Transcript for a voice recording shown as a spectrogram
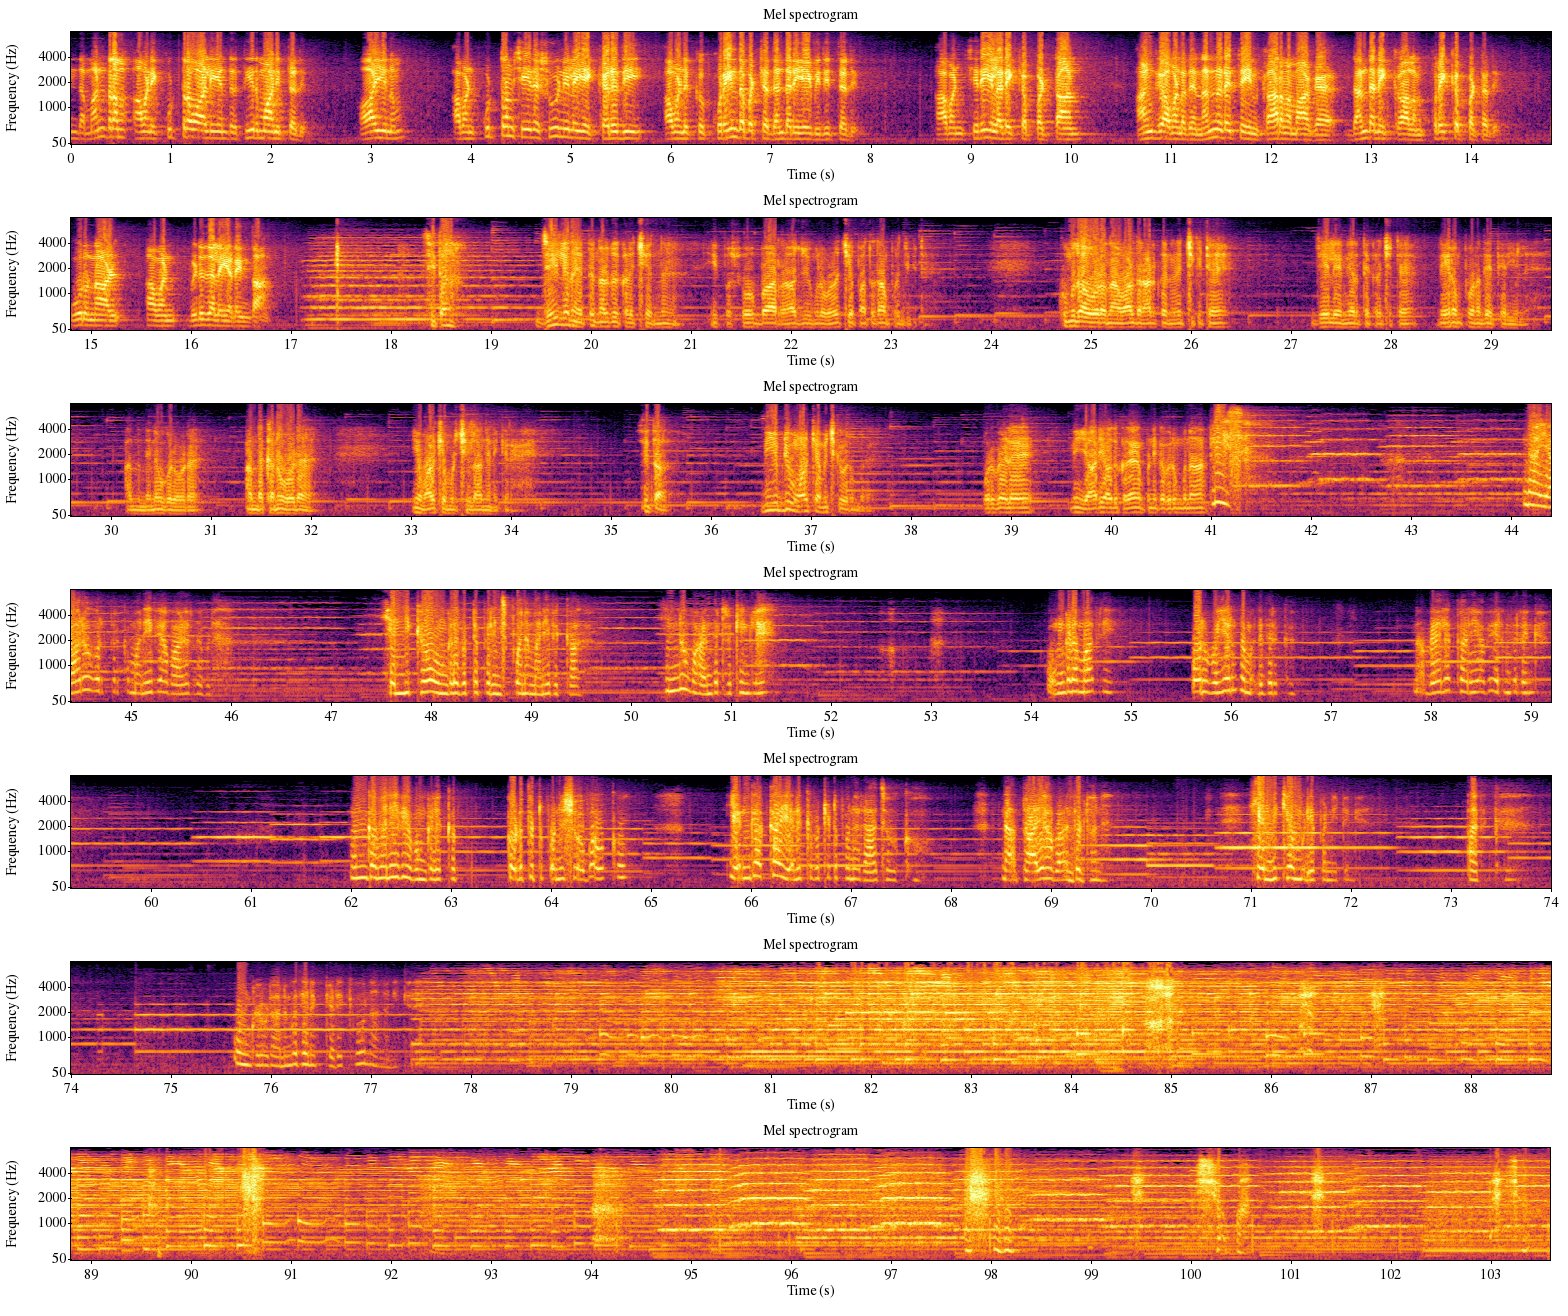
இந்த மன்றம் அவனை குற்றவாளி என்று தீர்மானித்தது. ஆயினும் அவன் குற்றம் செய்த சூழ்நிலையை கருதி அவனுக்கு குறைந்தபட்ச தண்டனையை விதித்தது. அவன் சிறையில் அடைக்கப்பட்டான். அங்கு அவனது நன்னடத்தையின் காரணமாக தண்டனை காலம் குறைக்கப்பட்டது. ஒரு நாள் அவன் விடுதலை அடைந்தான். சீதா ஜெயில நான் எத்தனை நாட்கள் கழிச்சேன்னு இப்ப சோபா ராஜு உங்களை வளர்ச்சியை பார்த்து தான் புரிஞ்சுக்கிட்டேன். குமுதாவோட நான் வாழ்ந்த நாட்களை நினைச்சுக்கிட்டேன். ஜெயில நேரத்தை கழிச்சிட்டேன். நேரம் போனதே தெரியல. அந்த நினைவுகளோட அந்த கனவோட என் வாழ்க்கை முடிச்சுக்கலாம்னு நினைக்கிறேன். சீதா நீ எப்படி வாழ்க்கை அமைச்சுக்க விரும்புற? ஒருவேளை நீ யாரையாவது கல்யாணம் பண்ணிக்க விரும்புனா? ப்ளீஸ் நான் யாரோ ஒருத்தருக்கு மனைவியா வாழறத விட என்னைக்கோ உங்களை விட்டு பிரிஞ்சு போன மனைவிக்காக இன்னும் வாழ்ந்துட்டு இருக்கீங்களே? உங்களை மாதிரி ஒரு உயர்ந்த மனிதருக்கு நான் வேலைக்காரியாவே இருந்துருங்க உங்க மனைவி உங்களுக்கு கொடுத்துட்டு போன சோபாவுக்கும் எங்க அக்கா எனக்கு விட்டுட்டு போன ராஜாவுக்கும் நான் தாயா வாழ்ந்துட்டோன்னு என்னைக்கே முடிவு பண்ணிட்டேங்க. அதுக்கு உங்களோட அனுமதி எனக்கு கிடைக்கும் நான் நினைக்கிறேன். अच्छा।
